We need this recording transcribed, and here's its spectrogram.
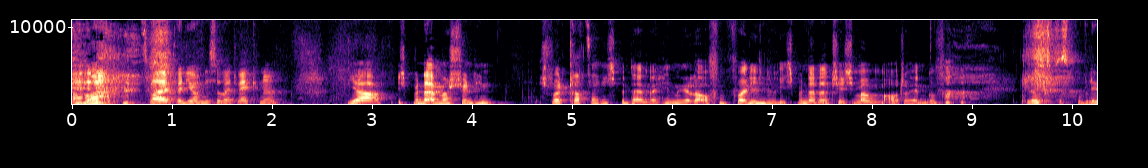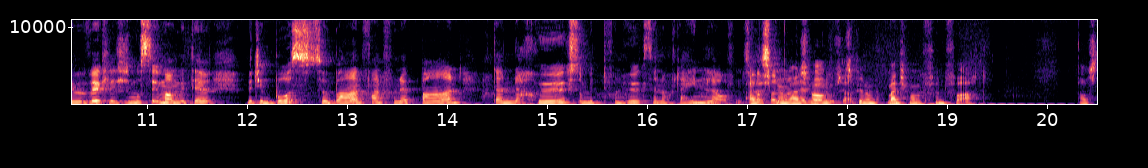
Aber Das war halt bei dir auch nicht so weit weg, ne? ja, ich bin da immer schön hin. Ich wollte gerade sagen, ich bin da immer hingelaufen, voll die Lüge. Ich bin da natürlich immer mit dem Auto hingefahren. Luxusprobleme, wirklich. Ich musste immer mit, der, mit dem Bus zur Bahn fahren, von der Bahn dann nach Höchst und mit, von Höchst dann noch dahin laufen. Das Also ich bin, manchmal um, ich bin manchmal um 5 Uhr 8 aus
